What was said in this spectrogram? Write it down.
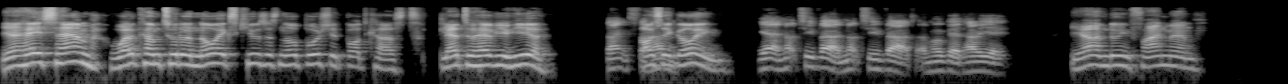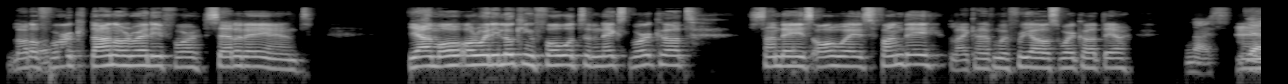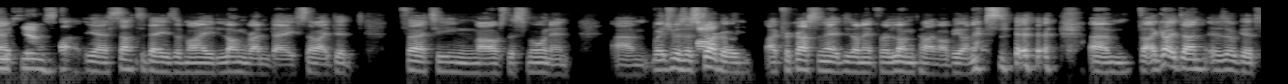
Yeah, hey Sam, welcome to the No Excuses, No Bullshit podcast. Glad to have you here. Thanks. How's it going? Yeah, not too bad, not too bad. I'm all good. How are you? Yeah, I'm doing fine, man. A lot of work done already for Saturday, and yeah, I'm already looking forward to the next workout. Sunday is always fun day. Like I have my three hours workout there. Nice. And, yeah, yeah, yeah. Saturdays are my long run day, so I did 13 miles this morning, um, which was a struggle. I procrastinated on it for a long time, I'll be honest. um, but I got it done. It was all good.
